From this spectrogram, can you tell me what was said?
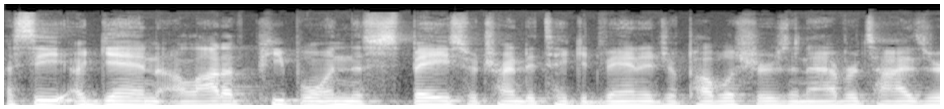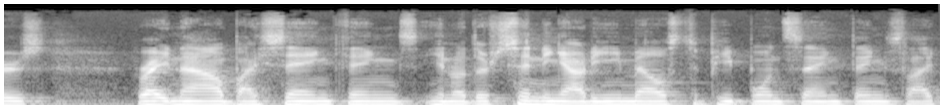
I see, again, a lot of people in this space are trying to take advantage of publishers and advertisers right now by saying things, you know, they're sending out emails to people and saying things like,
